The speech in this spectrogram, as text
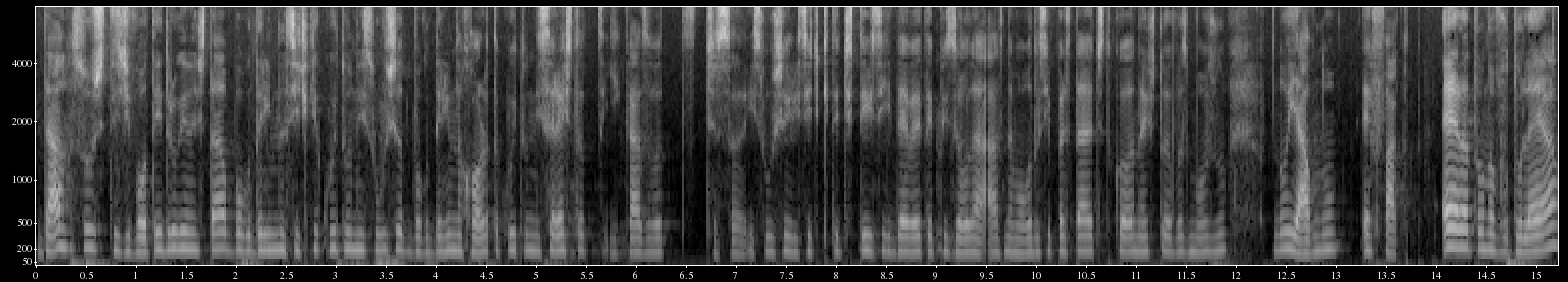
Да, слушате живота и други неща. Благодарим на всички, които ни слушат. Благодарим на хората, които ни срещат и казват, че са изслушали всичките 49 епизода. Аз не мога да си представя, че такова нещо е възможно, но явно е факт. Ерата на Водолея,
